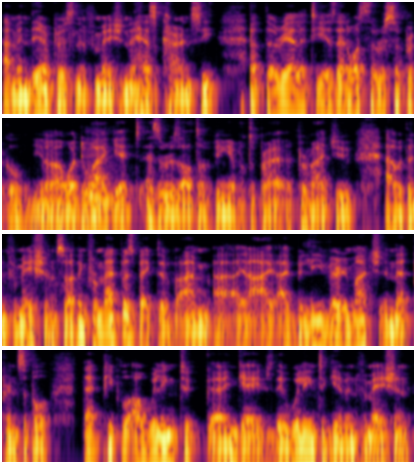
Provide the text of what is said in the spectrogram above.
I mean, their personal information has currency. But the reality is that what's the reciprocal? You know, what do mm. I get as a result of being able to pri- provide you uh, with information? So I think from that perspective, I'm, uh, you know, I, I, believe very much in that principle that people are willing to uh, engage. They're willing to give information,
